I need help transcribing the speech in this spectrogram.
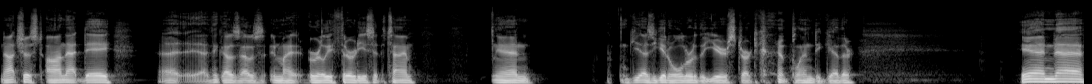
not just on that day. Uh, I think I was I was in my early 30s at the time, and as you get older, the years start to kind of blend together. And uh,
